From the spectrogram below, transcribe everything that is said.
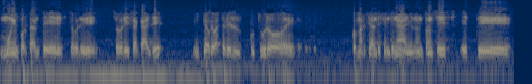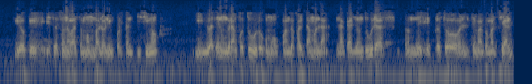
muy importante sobre, sobre esa calle y creo que va a ser el futuro eh, comercial de Centenario, ¿no? Entonces, este, creo que esa zona va a tomar un valor importantísimo y va a tener un gran futuro, como cuando faltamos la, la calle Honduras, donde explotó el tema comercial.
